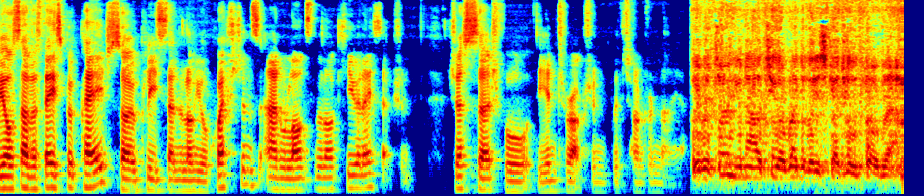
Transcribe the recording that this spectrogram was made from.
We also have a Facebook page, so please send along your questions and we'll answer them in our Q&A section. Just search for The Interruption with Chandran Nair. We return you now to your regularly scheduled program.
